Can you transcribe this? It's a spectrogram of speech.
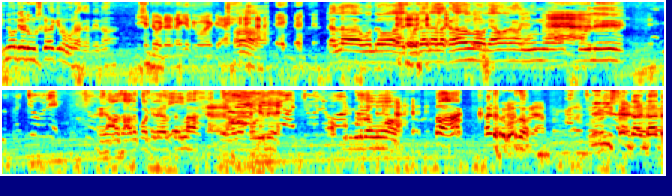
ಇನ್ನೂ ಒಂದ್ ಎರಡು ಉಡ್ಸ್ಕೊಳಕಿಲ್ಲ ಊರಾಗ ನೀನು ಎಲ್ಲ ಒಂದು ದೊಡ್ಡಣ್ಣ ಎಲ್ಲ ಕಣ ಅವ್ನು ಯಾವ ಇವನು ಮೂವಿಲಿ ಯಾವ ಸಾಲ ಕೊಟ್ಟಿಲ್ಲ ಹೇಳ್ತಿಲ್ಲ. ಯಾವ್ದೋ ಮೂವಿಲಿ ಅಪ್ಪನ್ ಬಿಡ್ದವು. ಕಡರ್ ಬಿಡ್ದು ನೀನು ಇಷ್ಟೊಂದು ದಂಡ ಅಂತ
